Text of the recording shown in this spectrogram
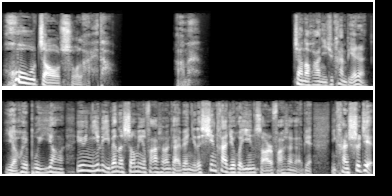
呼召出来的。阿门。这样的话，你去看别人也会不一样啊，因为你里边的生命发生了改变，你的心态就会因此而发生改变。你看世界，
